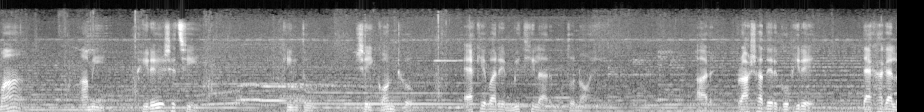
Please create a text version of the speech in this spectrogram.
মা, আমি ফিরে এসেছি। কিন্তু সেই কণ্ঠ একেবারে মিথিলার মতো নয়। আর প্রাসাদের গভীরে দেখা গেল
